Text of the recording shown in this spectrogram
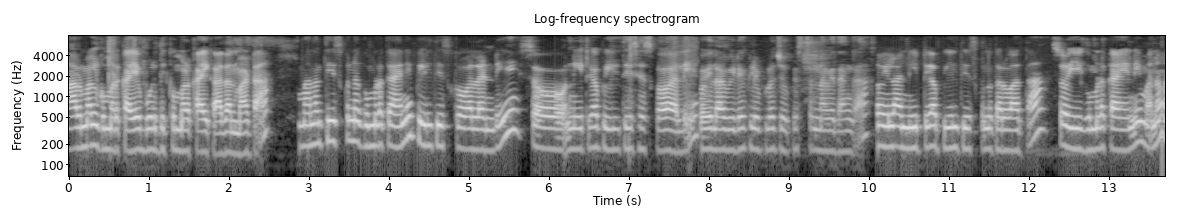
నార్మల్ గుమ్మడికాయ బూడిది గుమ్మడికాయ కాదనమాట. మనం తీసుకున్న గుమ్మడికాయని పీల్ తీసుకోవాలండి. సో నీట్గా పీల్ తీసేసుకోవాలి. సో ఇలా వీడియో క్లిప్లో చూపిస్తున్న విధంగా. సో ఇలా నీట్గా పీల్ తీసుకున్న తర్వాత సో ఈ గుమ్మడికాయని మనం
